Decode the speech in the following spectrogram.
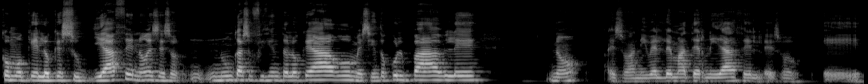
como que lo que subyace, ¿no? Es eso, nunca es suficiente lo que hago, me siento culpable, ¿no? Eso, a nivel de maternidad, el, eso, eh,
